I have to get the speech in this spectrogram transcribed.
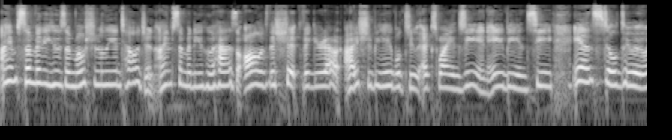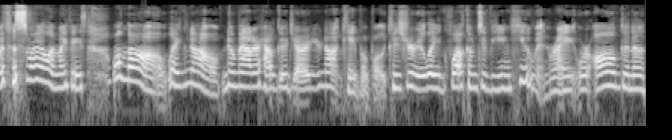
I am somebody who's emotionally intelligent. I'm somebody who has all of this shit figured out. I should be able to X, Y, and Z and A, B, and C and still do it with a smile on my face. Well, no, like, no, no matter how good you are, you're not capable because you're like, welcome to being human right? We're all gonna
